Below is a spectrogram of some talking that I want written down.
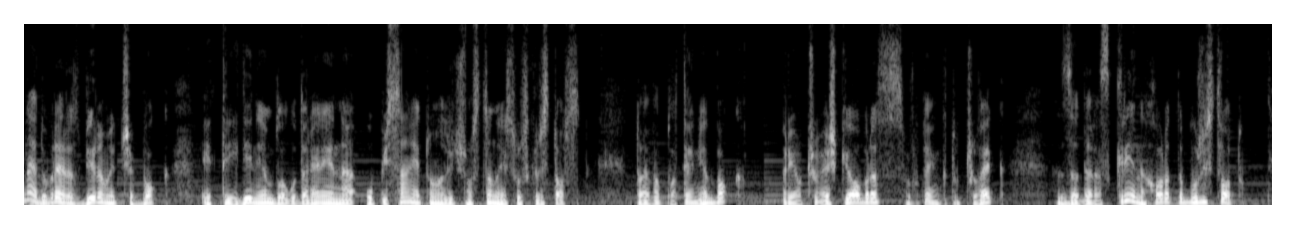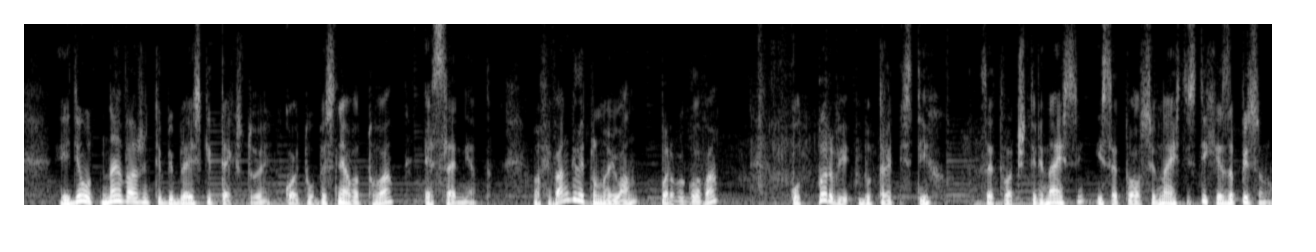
Най-добре разбираме, че Бог е триединен благодарение на описанието на личността на Исус Христос. Той е въплатеният Бог, приел човешки образ, роден като човек, за да разкрие на хората Божеството. Един от най-важните библейски текстове, който обяснява това, е следният. В Евангелието на Йоанн, първа глава, от първи до трети стих, след това 14 и след това 18 стих е записано.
